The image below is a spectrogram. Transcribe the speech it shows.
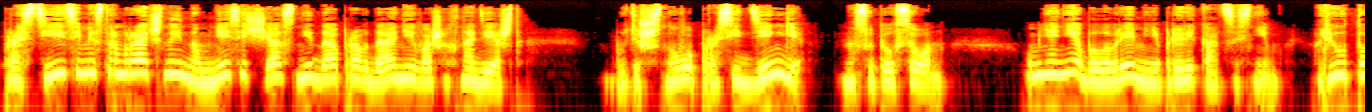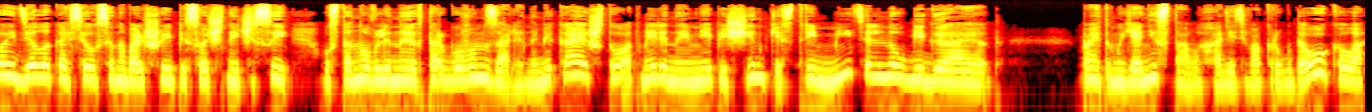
«Простите, мистер Мрачный, но мне сейчас не до оправдания ваших надежд». «Будешь снова просить деньги?» — насупился он. У меня не было времени пререкаться с ним. Рю то и дело косился на большие песочные часы, установленные в торговом зале, намекая, что отмеренные мне песчинки стремительно убегают. Поэтому я не стала ходить вокруг да около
